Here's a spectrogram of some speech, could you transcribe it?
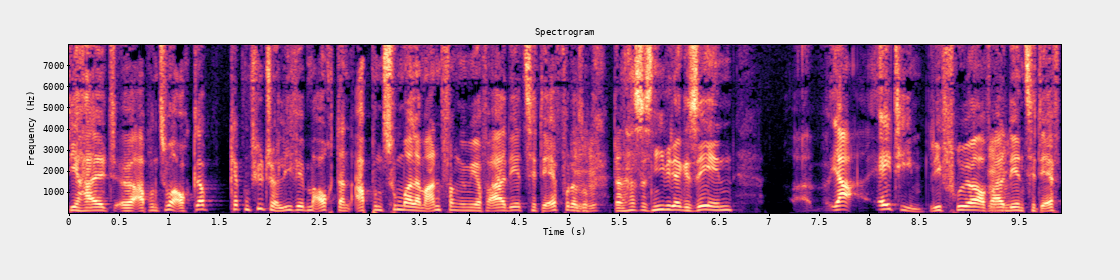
die halt äh, ab und zu mal, auch glaub, Captain Future lief eben auch dann ab und zu mal am Anfang irgendwie auf ARD, ZDF oder so. Dann hast du es nie wieder gesehen ja, A-Team lief früher auf ARD und ZDF,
